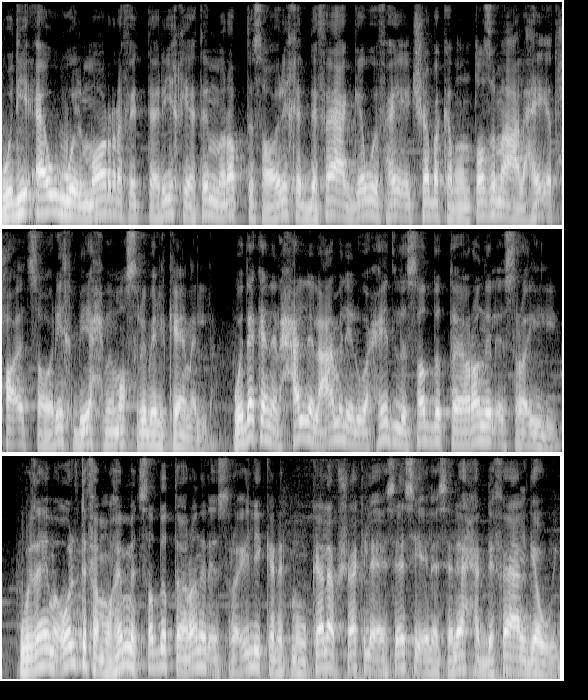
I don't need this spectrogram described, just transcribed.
ودي أول مرة في التاريخ يتم ربط صواريخ الدفاع الجوي في هيئة شبكة منتظمة على هيئة حائط صواريخ بيحمي مصر بالكامل. وده كان الحل العملي الوحيد لصد الطيران الإسرائيلي. وزي ما قلت فمهمة صد الطيران الإسرائيلي كانت موكلة بشكل أساسي إلى سلاح الدفاع الجوي.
